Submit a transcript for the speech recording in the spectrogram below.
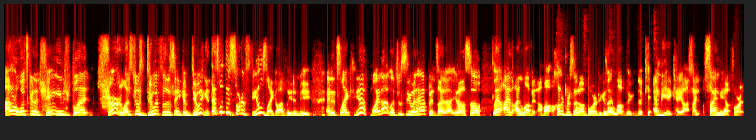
I don't know what's going to change, but sure, let's just do it for the sake of doing it. That's what this sort of feels like, oddly to me. And it's like, yeah, why not? Let's just see what happens. I, you know, so I, I love it. I'm 100% on board because I love the, the NBA chaos. I sign me up for it.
